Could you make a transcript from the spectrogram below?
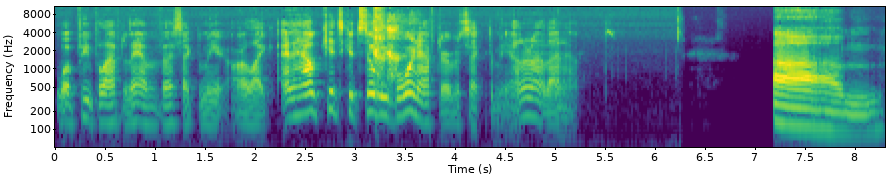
what people after they have a vasectomy are like, and how kids could still be born after a vasectomy. I don't know how that happens. Um,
